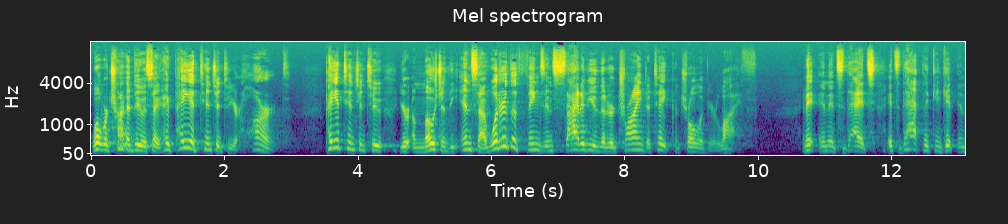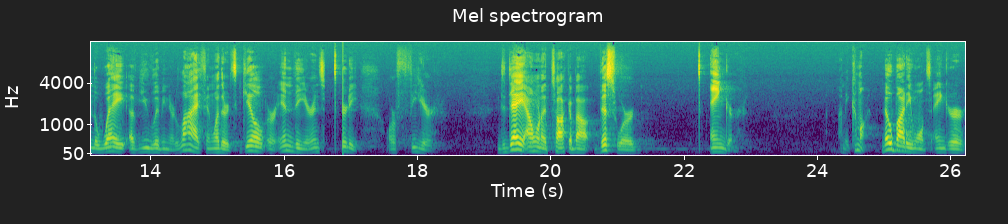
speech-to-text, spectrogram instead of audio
what we're trying to do is say, hey, pay attention to your heart. Pay attention to your emotion, the inside. What are the things inside of you that are trying to take control of your life? And, it, and it's, that, it's, it's that that can get in the way of you living your life, and whether it's guilt or envy or insecurity or fear. Today, I want to talk about this word, anger. I mean, come on. Nobody wants anger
